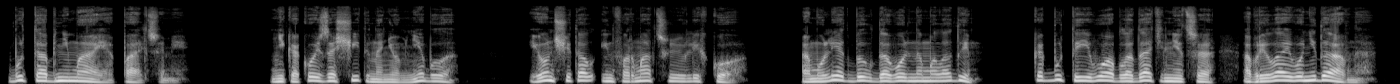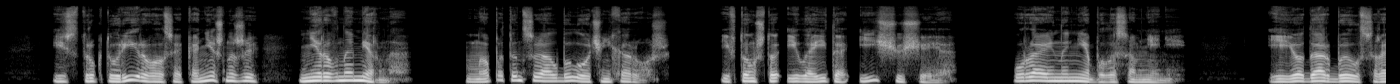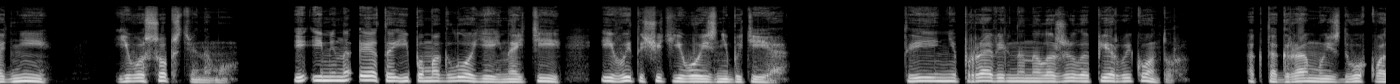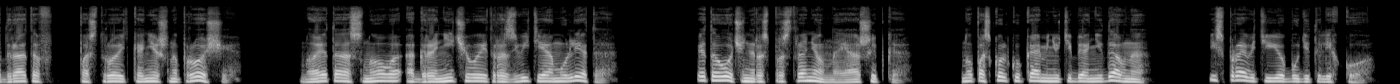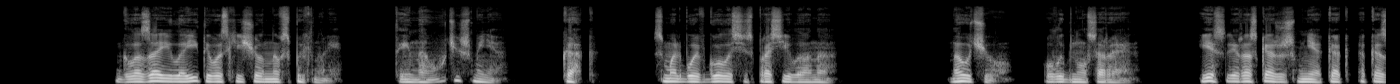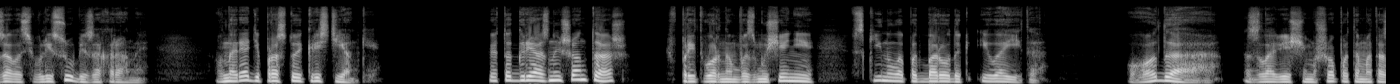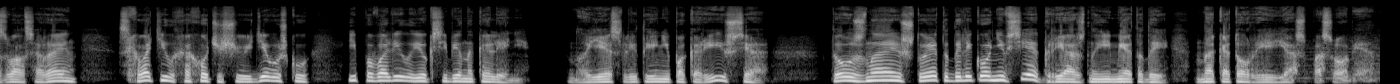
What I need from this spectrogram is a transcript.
будто обнимая пальцами. Никакой защиты на нем не было, и он считал информацию легко. Амулет был довольно молодым, как будто его обладательница обрела его недавно и структурировался, конечно же, неравномерно. Но потенциал был очень хорош. И в том, что Илаита ищущая, у Райана не было сомнений. Ее дар был сродни его собственному. И именно это и помогло ей найти и вытащить его из небытия. Ты неправильно наложила первый контур. Октограмму из двух квадратов построить, конечно, проще, но эта основа ограничивает развитие амулета. Это очень распространенная ошибка. Но поскольку камень у тебя недавно, исправить ее будет легко. Глаза Илаиты восхищенно вспыхнули. «Ты научишь меня?» «Как?» — с мольбой в голосе спросила она. «Научу», — улыбнулся Райан. «Если расскажешь мне, как оказалась в лесу без охраны, в наряде простой крестьянки». «Это грязный шантаж», — в притворном возмущении вскинула подбородок Илаита. «О да», — зловещим шепотом отозвался Райан, схватил хохочущую девушку и повалил ее к себе на колени. «Но если ты не покоришься, то узнаешь, что это далеко не все грязные методы, на которые я способен».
